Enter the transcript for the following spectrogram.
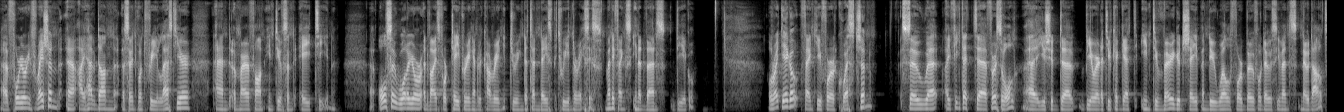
Uh, for your information, uh, I have done a 70.3 last year and a marathon in 2018. Uh, also, what are your advice for tapering and recovering during the 10 days between the races? Many thanks in advance, Diego. All right, Diego, thank you for your question. So, uh, I think that uh, first of all, uh, you should uh, be aware that you can get into very good shape and do well for both of those events, no doubt.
